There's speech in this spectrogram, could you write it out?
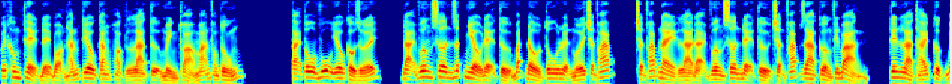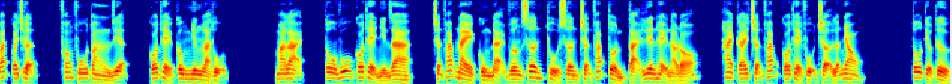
quyết không thể để bọn hắn kiêu căng hoặc là tự mình thỏa mãn phong túng. Tại Tô Vũ yêu cầu dưới, Đại Vương Sơn rất nhiều đệ tử bắt đầu tu luyện mới trận pháp, trận pháp này là Đại Vương Sơn đệ tử trận pháp gia cường phiên bản, tên là Thái Cực Bát Quái trận, phong phú toàn diện, có thể công nhưng là thụ. Mà lại, Tô Vũ có thể nhìn ra, trận pháp này cùng Đại Vương Sơn Thủ Sơn trận pháp tồn tại liên hệ nào đó, hai cái trận pháp có thể phụ trợ lẫn nhau. Tô tiểu tử,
